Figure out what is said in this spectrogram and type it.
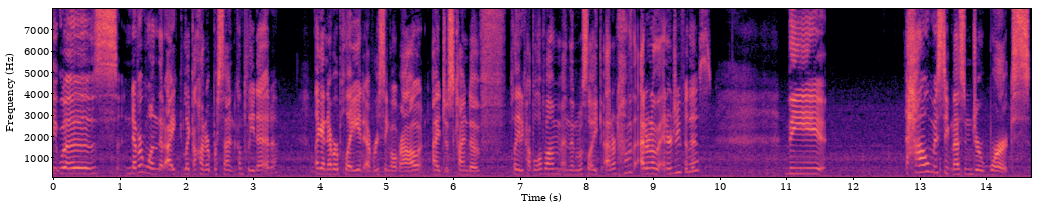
it was never one that I like 100% completed. Like I never played every single route. I just kind of played a couple of them and then was like, I don't know, I don't know the energy for this. The how Mystic Messenger works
